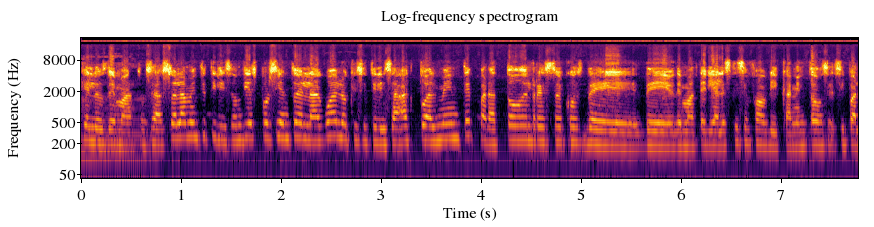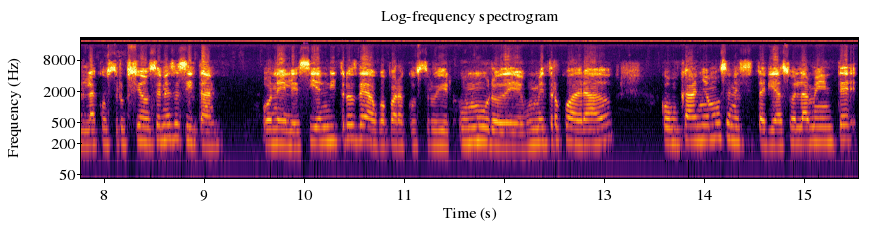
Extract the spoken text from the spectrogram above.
que los Ah. demás. O sea, solamente utiliza un 10% del agua de lo que se utiliza actualmente para todo el resto de, cos- de, de- de materiales que se fabrican. Entonces, si para la construcción se necesitan, ponele 100 litros de agua para construir un muro de un metro cuadrado, con cáñamo se necesitaría solamente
